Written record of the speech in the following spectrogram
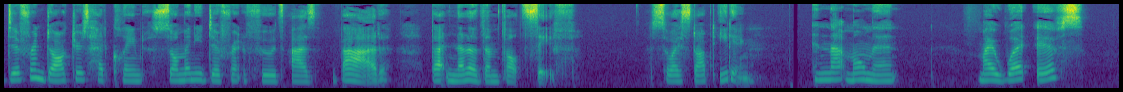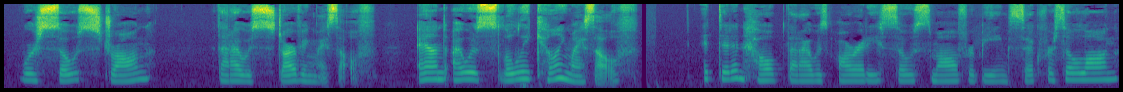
different doctors had claimed so many different foods as bad that none of them felt safe. So I stopped eating. In that moment, my what ifs were so strong that I was starving myself and I was slowly killing myself. It didn't help that I was already so small for being sick for so long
